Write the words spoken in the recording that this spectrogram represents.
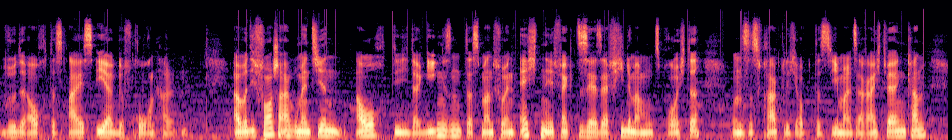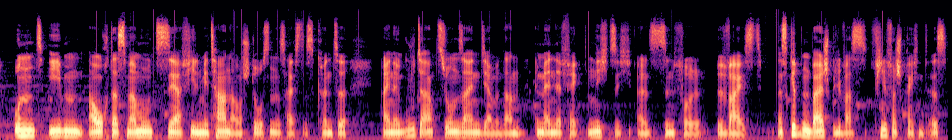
würde auch das Eis eher gefroren halten. Aber die Forscher argumentieren auch, die dagegen sind, dass man für einen echten Effekt sehr, sehr viele Mammuts bräuchte und es ist fraglich, ob das jemals erreicht werden kann. Und eben auch, dass Mammuts sehr viel Methan ausstoßen, das heißt, es könnte eine gute Aktion sein, die aber dann im Endeffekt nicht sich als sinnvoll beweist. Es gibt ein Beispiel, was vielversprechend ist.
